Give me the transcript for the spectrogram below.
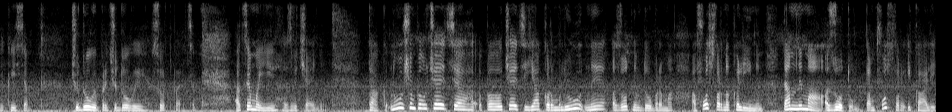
якийсь чудовий, причудовий сорт перця. А це мої звичайні. Так, ну, в общем, получається, получається, я кормлю не азотним добрим, а фосфорно-калійним. Там нема азоту, там фосфор і калій.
